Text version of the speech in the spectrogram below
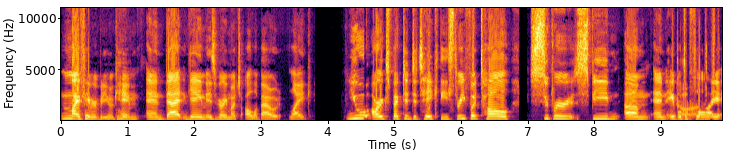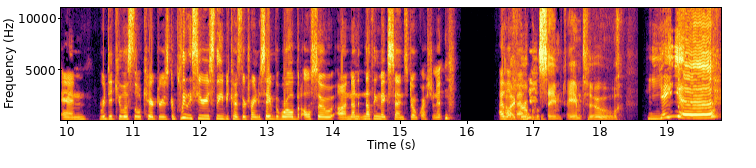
my favorite video game, and that game is very much all about like you are expected to take these three foot tall, super speed, um, and able to fly and ridiculous little characters completely seriously because they're trying to save the world, but also uh, none, nothing makes sense. Don't question it. I love I grew that. up with the same game too. Yeah, yeah.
